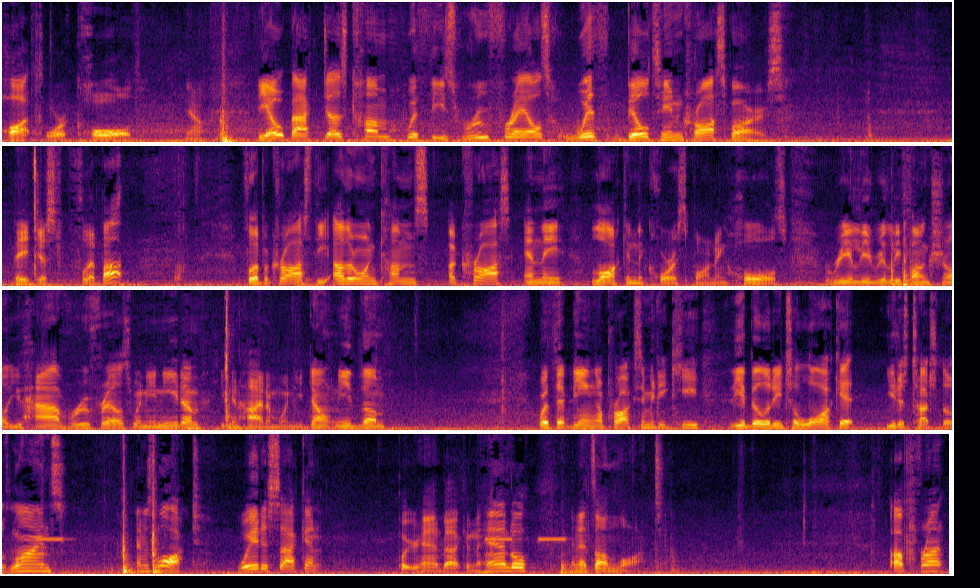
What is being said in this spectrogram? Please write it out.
hot or cold. Now, the Outback does come with these roof rails with built-in crossbars. They just flip up, flip across. The other one comes across and they lock in the corresponding holes. Really, really functional. You have roof rails when you need them. You can hide them when you don't need them. With it being a proximity key, the ability to lock it, you just touch those lines and it's locked. Wait a second, put your hand back in the handle and it's unlocked. Up front,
